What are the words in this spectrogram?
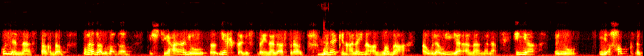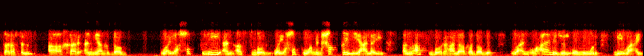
كل الناس تغضب وهذا الغضب اشتعاله يختلف بين الأفراد. نعم. ولكن علينا أن نضع أولوية أمامنا. هي إنه يحق للطرف الآخر أن يغضب. ويحق لي أن أصبر ويحق ومن حقه علي أن أصبر على غضبه وأن أعالج الأمور بوعي.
